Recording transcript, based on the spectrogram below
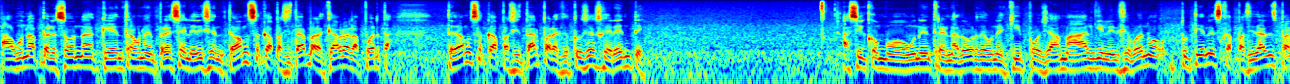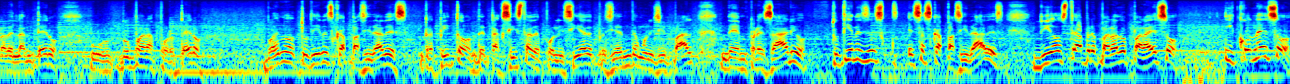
a una persona que entra a una empresa y le dicen, te vamos a capacitar para que abra la puerta, te vamos a capacitar para que tú seas gerente, Así como un entrenador de un equipo llama a alguien y le dice, bueno, tú tienes capacidades para delantero, tú para portero. Bueno, tú tienes capacidades, repito, de taxista, de policía, de presidente municipal, de empresario. Tú tienes esas capacidades. Dios te ha preparado para eso. Y con eso,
